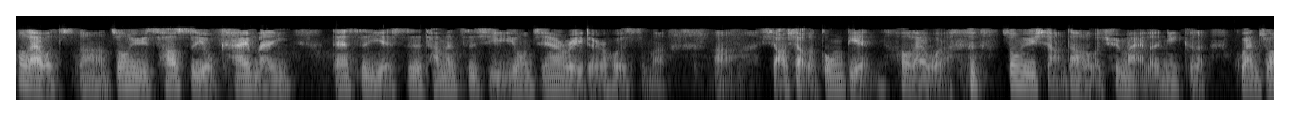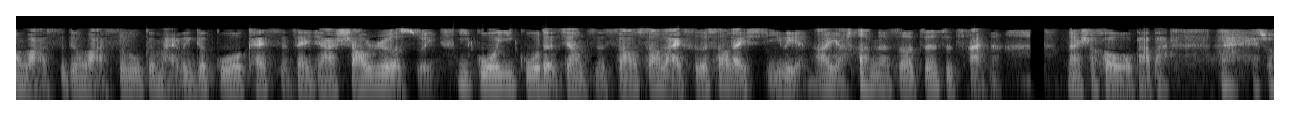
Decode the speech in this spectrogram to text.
后来我啊，终于超市有开门，但是也是他们自己用 generator 或者什么啊。小小的供电，后来我 终于想到了，我去买了那个罐装瓦斯跟瓦斯炉，跟买了一个锅，开始在家烧热水，一锅一锅的这样子烧，烧来喝，烧来洗脸。哎呀，那时候真是惨啊！那时候我爸爸，哎，说，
